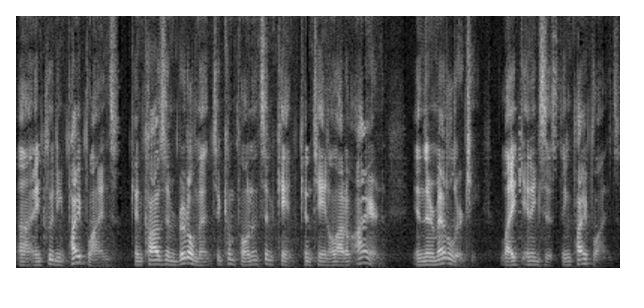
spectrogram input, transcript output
uh, including pipelines, can cause embrittlement to components and can contain a lot of iron in their metallurgy, like in existing pipelines.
